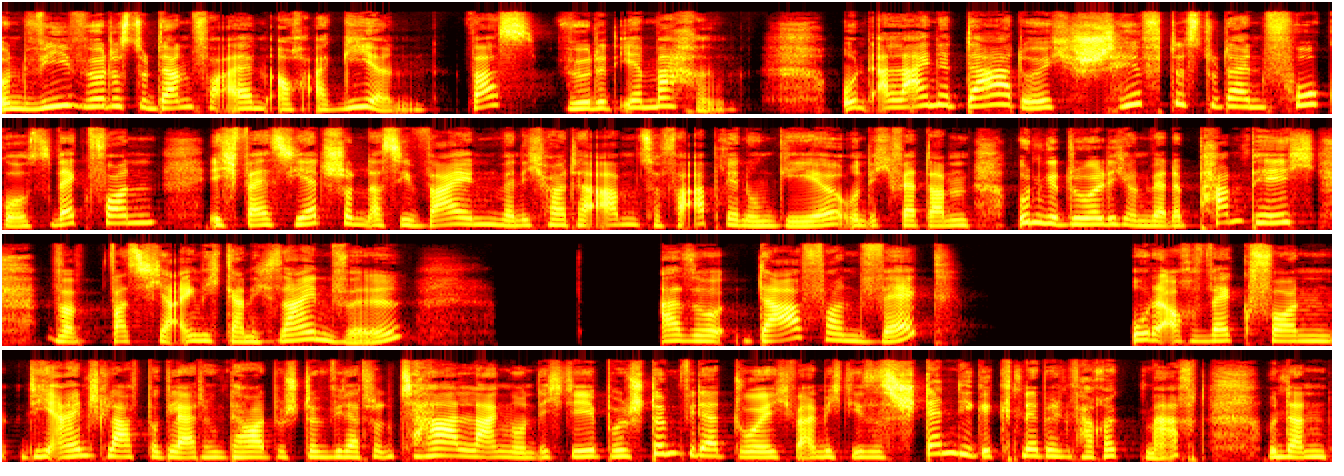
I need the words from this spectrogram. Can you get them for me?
Und wie würdest du dann vor allem auch agieren? Was würdet ihr machen? Und alleine dadurch shiftest du deinen Fokus weg von, ich weiß jetzt schon, dass sie weinen, wenn ich heute Abend zur Verabredung gehe und ich werde dann ungeduldig und werde pampig, was ich ja eigentlich gar nicht sein will. Also davon weg oder auch weg von, die Einschlafbegleitung dauert bestimmt wieder total lang und ich gehe bestimmt wieder durch, weil mich dieses ständige Knibbeln verrückt macht. Und dann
